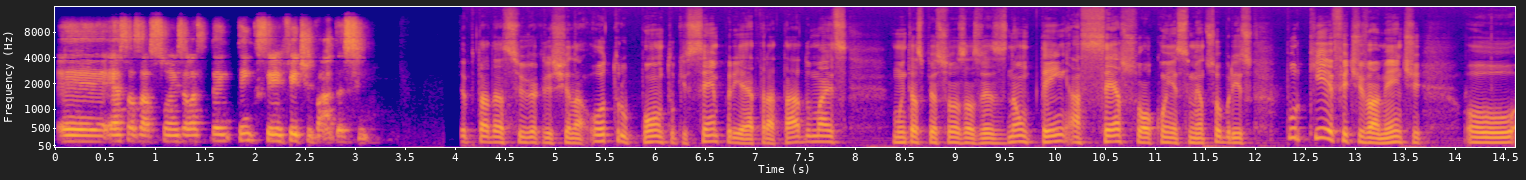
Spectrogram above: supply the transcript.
é, essas ações elas têm, têm que ser efetivadas, sim. Deputada Silvia Cristina, outro ponto que sempre é tratado, mas muitas pessoas às vezes não têm acesso ao conhecimento sobre isso. Por que efetivamente o,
